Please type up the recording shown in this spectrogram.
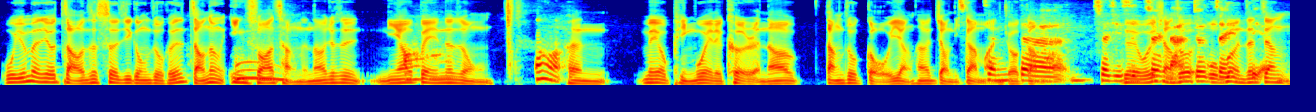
我原本有找这设计工作，可是找那种印刷厂的，然后就是你要被那种嗯，很没有品味的客人，然后当做狗一样，他会叫你干嘛你就要干嘛。设计。对，师最我就想说我不能再这样，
